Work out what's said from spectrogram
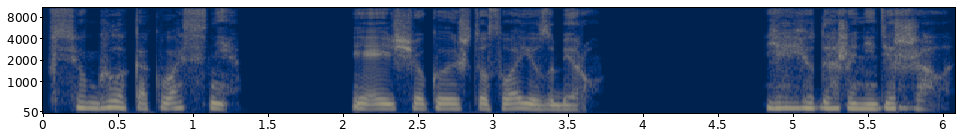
Все было как во сне. Я еще кое-что свою заберу. Я ее даже не держала.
